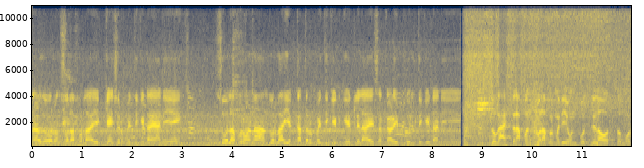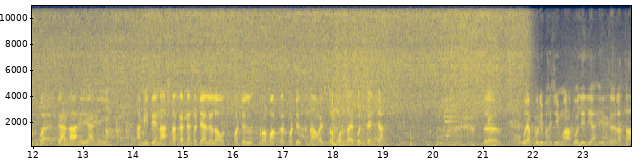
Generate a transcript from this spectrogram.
नळदूरवरून सोलापूरला एक्क्याऐंशी रुपये तिकीट आहे आणि सोलापूरवरून अंदूरला एकाहत्तर रुपये तिकीट घेतलेलं आहे. सकाळी फुल तिकीट आणि सो गायस तर आपण सोलापूरमध्ये येऊन पोचलेलो आहोत. समोर बस स्टँड आहे आणि आम्ही इथे नाश्ता करण्यासाठी आलेलो आहोत. हॉटेल प्रभाकर हॉटेलचं नाव आहे. समोरच आहे बस स्टँडच्या. तर बघूया पुरी भाजी मागवलेली आहे. तर आता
